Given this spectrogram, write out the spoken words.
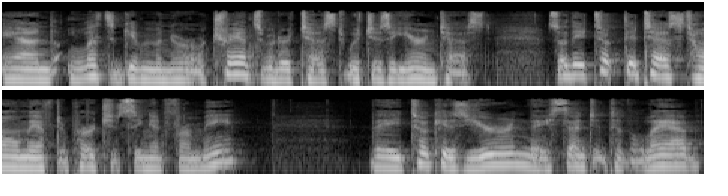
and let's give him a neurotransmitter test, which is a urine test. So they took the test home after purchasing it from me. They took his urine, they sent it to the lab.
